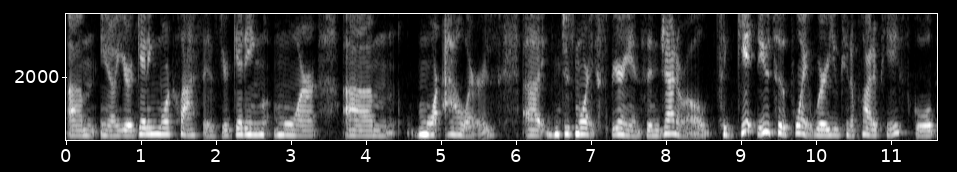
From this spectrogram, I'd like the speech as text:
Um, you know you're getting more classes you're getting more um, more hours uh, just more experience in general. To get you to the point where you can apply to PA school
